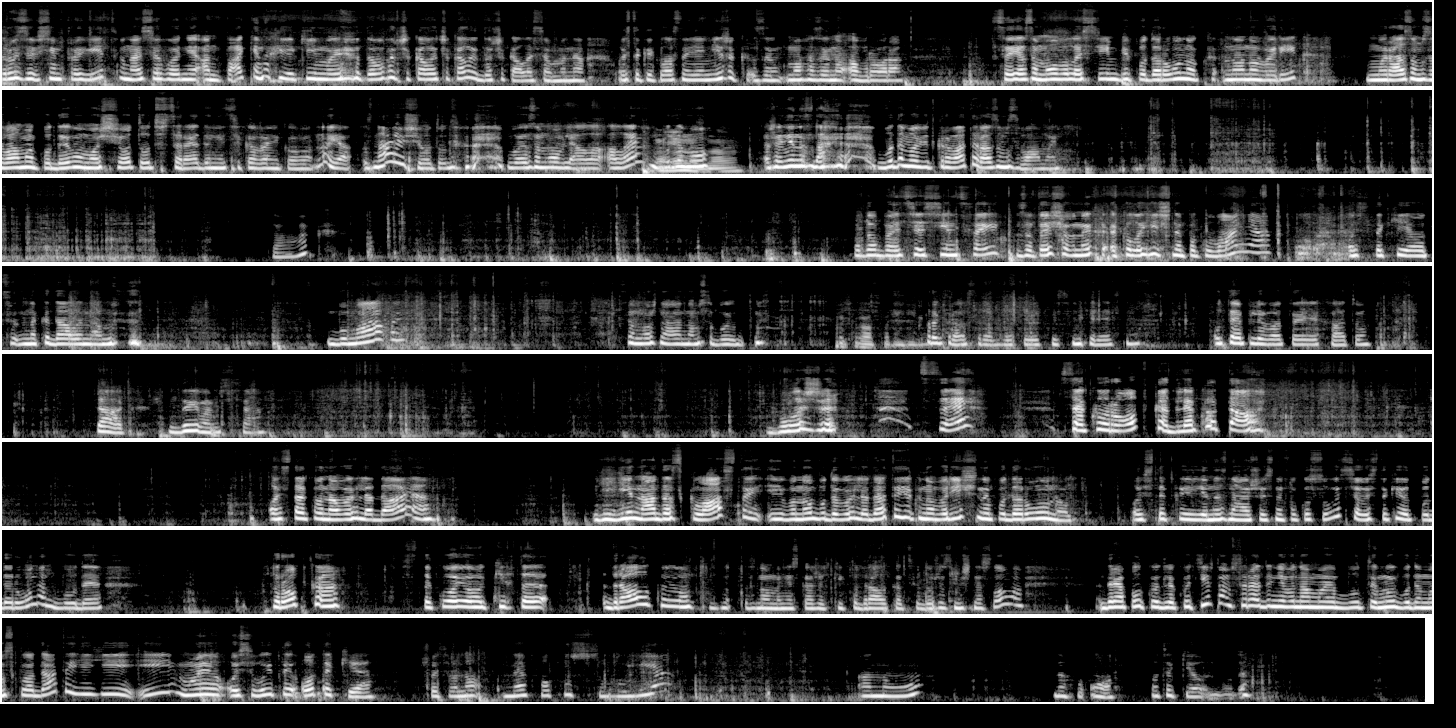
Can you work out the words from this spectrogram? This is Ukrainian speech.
Друзі, всім привіт! У нас сьогодні анпакінг, який ми довго чекали, чекали і дочекалися. У мене ось такий класний є ніжик з магазину Аврора. Це я замовила Сімбі подарунок на Новий рік. Ми разом з вами подивимося, що тут всередині цікавенького. Ну, я знаю, що тут, бо я замовляла, але будемо. не знаю. Жені не знаю. Будемо відкривати разом з вами. Так. Подобається сінцей за те, що в них екологічне пакування. Ось такі от накидали нам бумаги. Це можна нам з собою Прекрасно робити якісь інтересні. Утеплювати хату. Так, дивимося. Боже, це, це коробка для кота. Ось так вона виглядає. Її треба скласти, і воно буде виглядати як новорічний подарунок. Ось такий, я не знаю, щось не фокусується. Ось такий от подарунок буде. Коробка з такою кіхтодралкою. З- Знову мені скажуть, кіхтодралка це дуже смішне слово. Дряпалкою для котів там всередині вона має бути. Ми будемо складати її і має ось вийти отаке. Щось воно не фокусує. А ну. О, отаке от буде.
